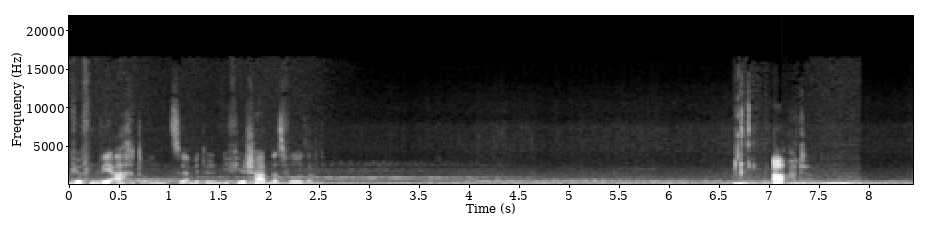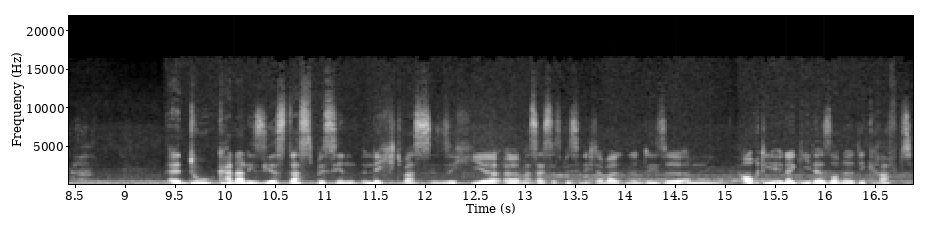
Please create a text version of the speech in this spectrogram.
würfen W8, um zu ermitteln, wie viel Schaden das verursacht. Acht. Äh, du kanalisierst das bisschen Licht, was sich hier, äh, was heißt das bisschen Licht, aber äh, diese, ähm, auch die Energie der Sonne, die Kraft,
